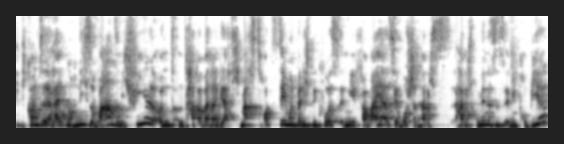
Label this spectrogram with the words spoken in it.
ich konnte halt noch nicht so wahnsinnig viel und, und habe aber dann gedacht, ich mache es trotzdem. Und wenn ich den Kurs irgendwie vermeier, ist ja wurscht, dann habe ich hab ich mindestens irgendwie probiert.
